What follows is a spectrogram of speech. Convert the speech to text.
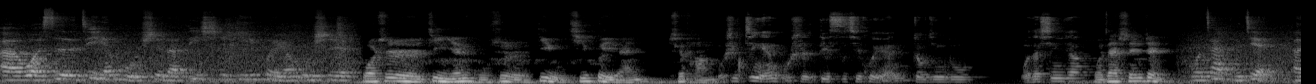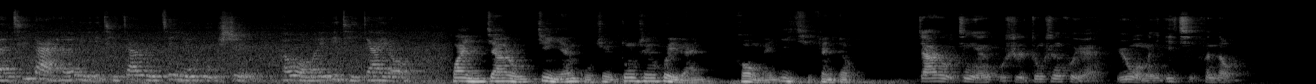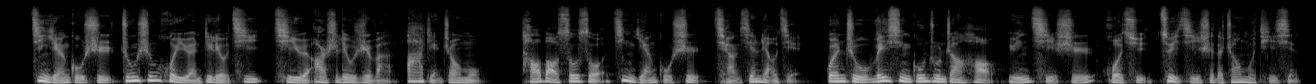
呃，我是晋言股市的第四批会员巫师。我是晋言股市第五期会员池塘。我是晋言股市第四期会员周京都。我在新疆。我在深圳。我在福建。呃，期待和你一起加入晋言股市，和我们一起加油。欢迎加入晋言股市终身会员，和我们一起奋斗。加入晋言股市终身会员，与我们一起奋斗。晋言股市终身会员第六期，七月二十六日晚八点招募。淘宝搜索“晋言股市”，抢先了解。关注微信公众账号“云起时”，获取最及时的招募提醒。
